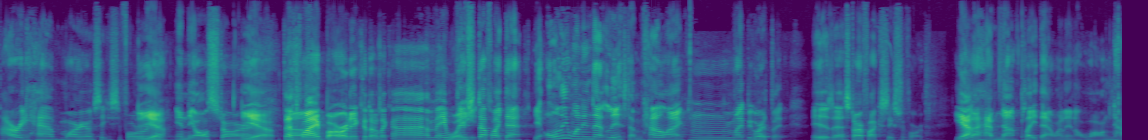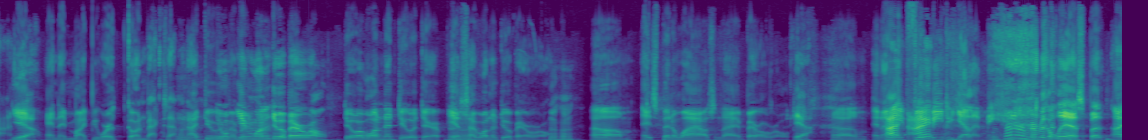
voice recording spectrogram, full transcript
I already have Mario 64. Yeah. in the All Star. Yeah, that's why I Um, borrowed it because I was like, ah, I may There's stuff like that. The only one in that list I'm kind of like, hmm, might be worth it, is uh, Star Fox 64. But I have not played that one in a long time. yeah. And it might be worth going back to that one. I do You, remember. you want to do a barrel roll? do I want to do it there? Yes, Mhm. I want to do a barrel roll. Mm-hmm. Um, it's been a while since I barrel rolled. Yeah. Um, and I- I need I- Flippy to yell at I'm me. trying to remember the list, but I,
